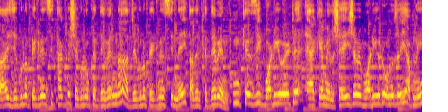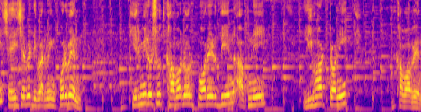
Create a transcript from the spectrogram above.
তাই যেগুলো প্রেগনেন্সি থাকবে সেগুলোকে দেবেন না, আর যেগুলো প্রেগনেন্সি নেই তাদেরকে দেবেন। তিন কেজি বডি ওয়েটে এক এম এল সেই হিসাবে বডি ওয়েট অনুযায়ী আপনি সেই হিসাবে ডিবার্মিং করবেন। কৃমির ওষুধ খাওয়ানোর পরের দিন আপনি লিভার টনিক খাওয়াবেন।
